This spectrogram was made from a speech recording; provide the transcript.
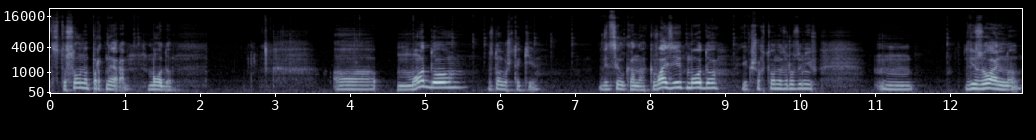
Стосовно партнера, модо. Модо, знову ж таки, відсилка на квазі модо, якщо хто не зрозумів. Візуально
